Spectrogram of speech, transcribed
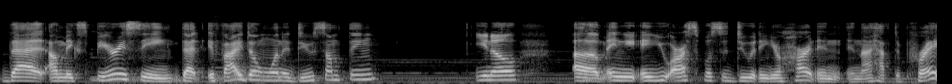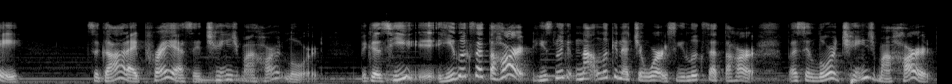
that I'm experiencing that if I don't want to do something, you know, um, and you and you are supposed to do it in your heart and and I have to pray to God. I pray. I say, change my heart, Lord, because He He looks at the heart. He's look, not looking at your works. He looks at the heart. But I say, Lord, change my heart.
